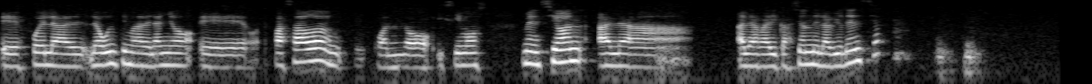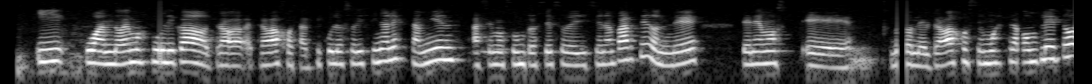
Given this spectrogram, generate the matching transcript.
eh, fue la, última del año eh, pasado, cuando hicimos mención a la, erradicación de la violencia. Y cuando hemos publicado trabajos, artículos originales, también hacemos un proceso de edición aparte donde tenemos, eh, donde el trabajo se muestra completo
